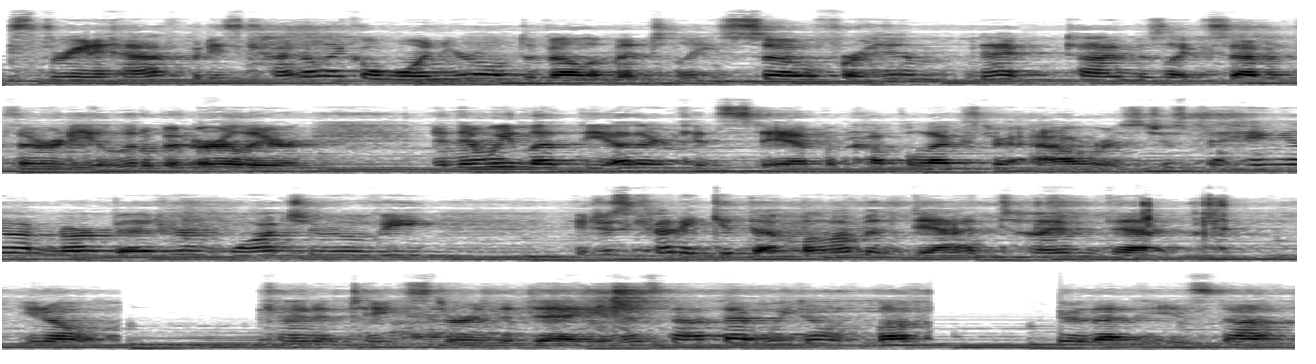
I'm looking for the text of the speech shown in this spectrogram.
He's three and a half, but he's kind of like a one-year-old developmentally. So for him, nap time is like 7:30, a little bit earlier, and then we let the other kids stay up a couple extra hours just to hang out in our bedroom, watch a movie, and just kind of get that mom and dad time that you know kind of takes during the day. And it's not that we don't love or that it's not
